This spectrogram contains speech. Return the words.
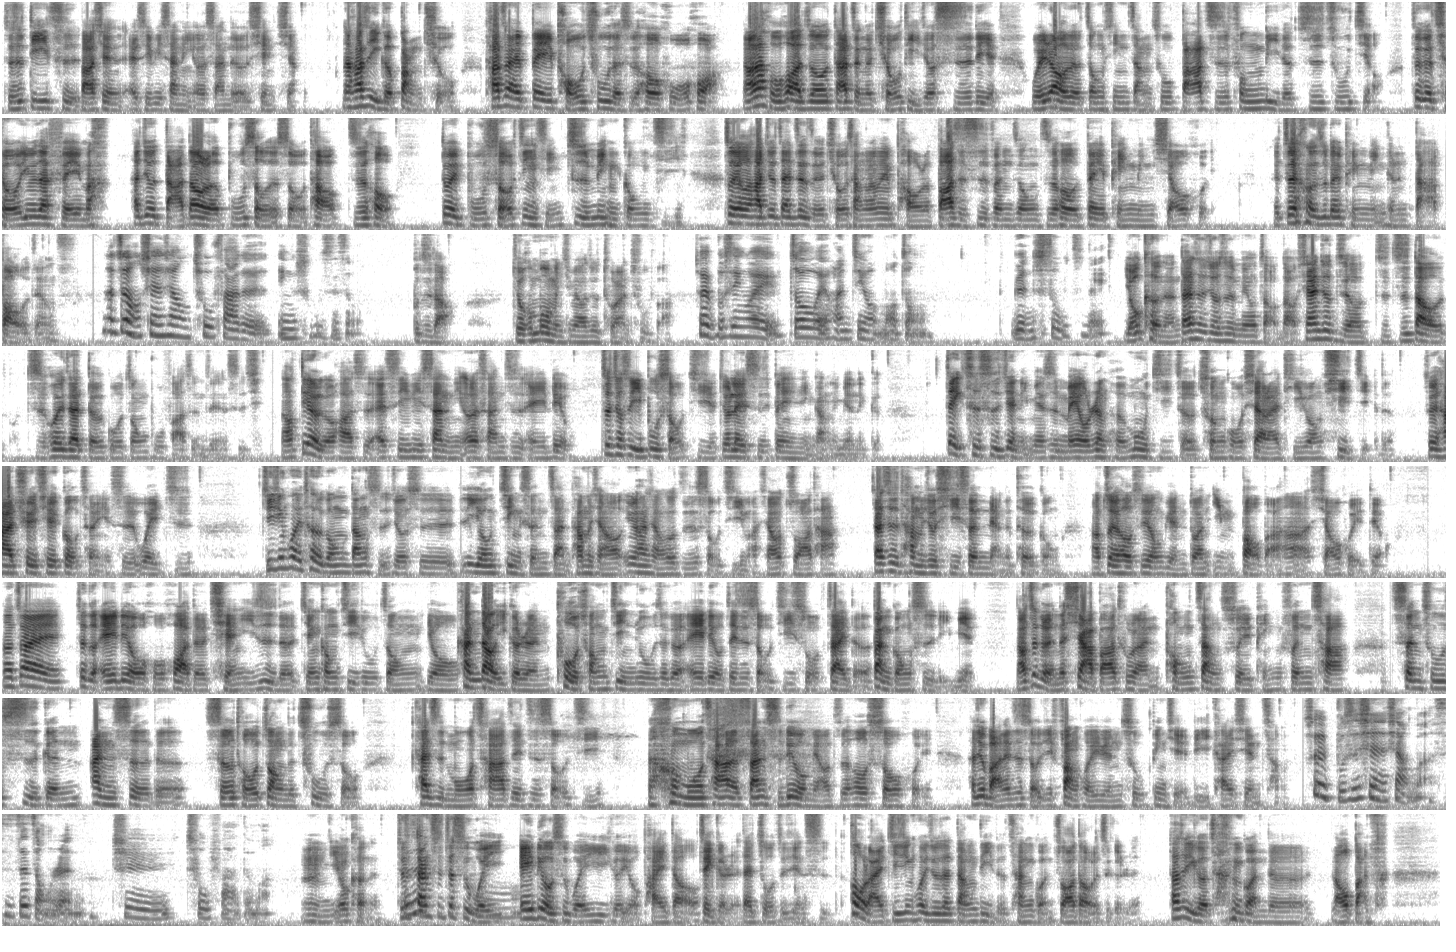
这是第一次发现 S C P 三零二三的现象。那它是一个棒球，它在被投出的时候活化，然后它活化之后，它整个球体就撕裂，围绕着中心长出八只锋利的蜘蛛脚。这个球因为在飞嘛，它就打到了捕手的手套之后。对捕手进行致命攻击，最后他就在这整个球场上面跑了八十四分钟之后被平民销毁。最后是被平民可能打爆这样子，那这种现象触发的因素是什么？不知道，就会莫名其妙就突然触发，所以不是因为周围环境有某种元素之类的。有可能，但是就是没有找到，现在就只有只知道只会在德国中部发生这件事情。然后第二个的话是 SCP 三零二三之 A 六，这就是一部手机，就类似变形金刚里面那个。这次事件里面是没有任何目击者存活下来提供细节的，所以它的确切构成也是未知。基金会特工当时就是利用近身战，他们想要，因为他想说只是手机嘛，想要抓他，但是他们就牺牲两个特工，然后最后是用远端引爆把它销毁掉。那在这个 A 六活化的前一日的监控记录中，有看到一个人破窗进入这个 A 六这只手机所在的办公室里面。然后这个人的下巴突然膨胀，水平分叉，伸出四根暗色的舌头状的触手，开始摩擦这只手机。然后摩擦了三十六秒之后收回，他就把那只手机放回原处，并且离开现场。所以不是现象嘛？是这种人去触发的吗？嗯，有可能，就是但是这是唯一 A 六是唯一一个有拍到这个人在做这件事的。后来基金会就在当地的餐馆抓到了这个人，他是一个餐馆的老板，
